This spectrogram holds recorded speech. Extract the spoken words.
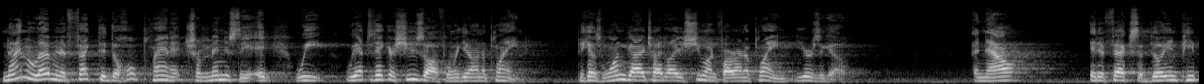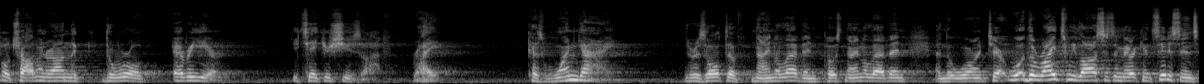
9 11 affected the whole planet tremendously. It, we, we have to take our shoes off when we get on a plane because one guy tried to light his shoe on fire on a plane years ago. And now it affects a billion people traveling around the, the world every year. You take your shoes off, right? Because one guy, the result of 9 11, post 9 11, and the war on terror, well, the rights we lost as American citizens,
